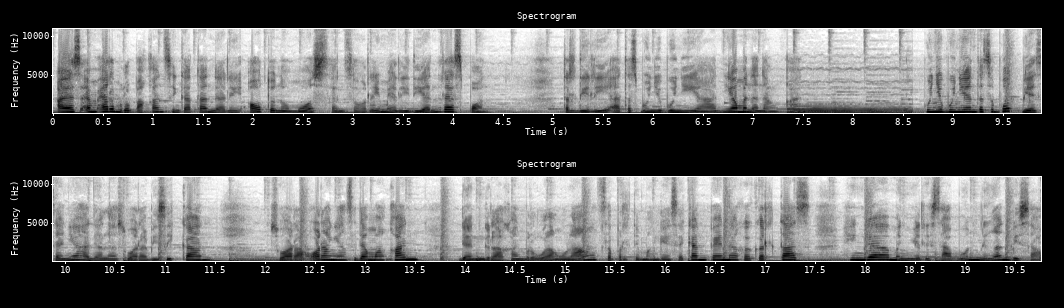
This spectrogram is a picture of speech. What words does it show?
ASMR merupakan singkatan dari Autonomous Sensory Meridian Response, terdiri atas bunyi-bunyian yang menenangkan. Bunyi-bunyian tersebut biasanya adalah suara bisikan, suara orang yang sedang makan, dan gerakan berulang-ulang seperti menggesekkan pena ke kertas hingga mengiris sabun dengan pisau.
